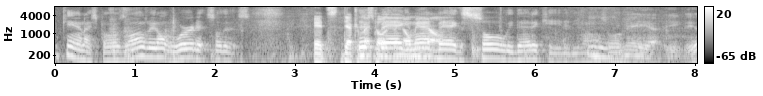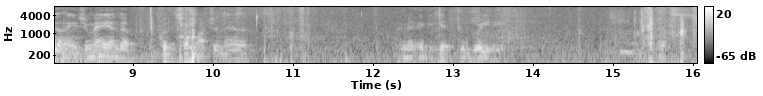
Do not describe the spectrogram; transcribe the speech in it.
We can, I suppose, as long as we don't word it so that it's It's this detrimental to bag no and mean that no. bag's solely dedicated, you know, You so. may, uh, the other thing is you may end up putting so much in there that I may think you get too greedy. That's-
